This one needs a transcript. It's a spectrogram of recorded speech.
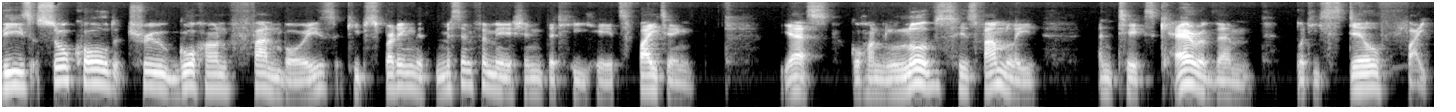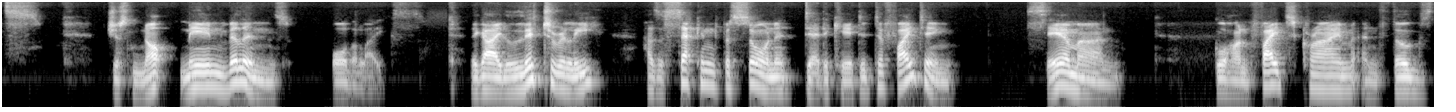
these so called true Gohan fanboys keep spreading the misinformation that he hates fighting. Yes, Gohan loves his family and takes care of them, but he still fights. Just not main villains or the likes. The guy literally has a second persona dedicated to fighting. Saiyaman. Gohan fights crime and thugs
